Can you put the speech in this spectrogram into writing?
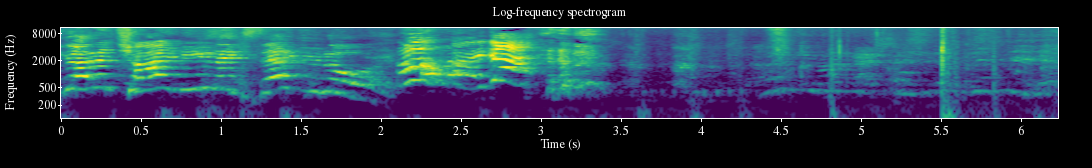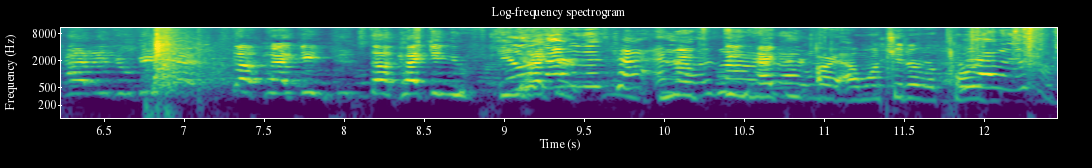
He got a Chinese executor. Oh my god! How did you get that? Stop hacking! Stop hacking, you fucking hacker! at this cat. You're No, fucking hacker. Alright, I want you to record. Look at this one.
